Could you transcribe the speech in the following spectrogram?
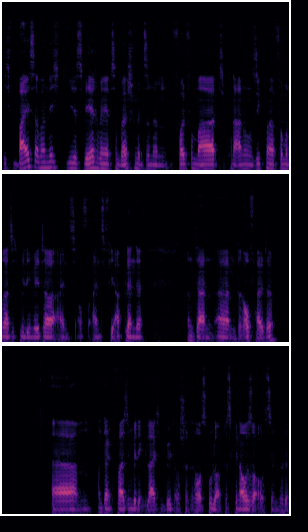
Ich weiß aber nicht, wie es wäre, wenn ihr zum Beispiel mit so einem Vollformat, keine Ahnung, Sigma 35 mm 1 auf 1,4 abblende und dann ähm, draufhalte ähm, und dann quasi mir den gleichen Bildausschnitt raushole, ob das genauso aussehen würde.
